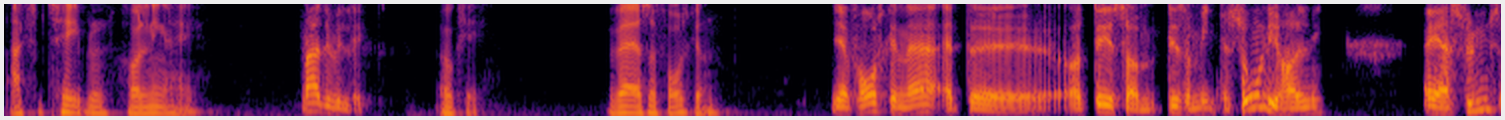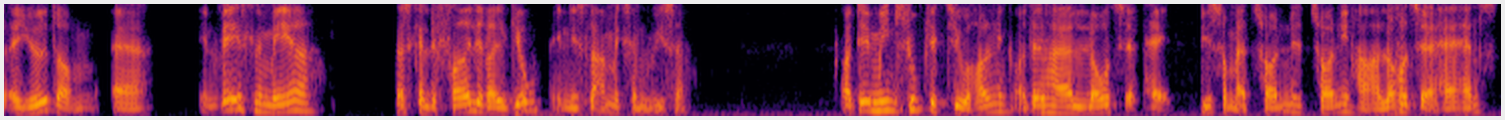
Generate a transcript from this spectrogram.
acceptabel holdning at have? Nej, det vil det ikke. Okay. Hvad er så forskellen? Ja, forskellen er, at, øh, og det er, som, det er som min personlige holdning, at jeg synes, at jødedommen er en væsentlig mere, hvad skal det, fredelig religion, end islam eksempelvis er. Og det er min subjektive holdning, og den har jeg lov til at have, ligesom at Tony, Tony har lov til at have hans.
